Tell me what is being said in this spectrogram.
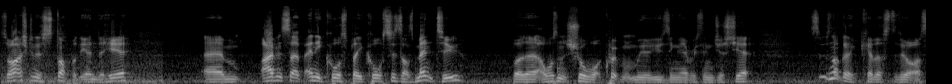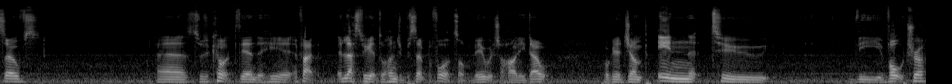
So I'm actually going to stop at the end of here. Um, I haven't set up any Courseplay courses. I was meant to, but uh, I wasn't sure what equipment we were using and everything just yet. So it's not going to kill us to do it ourselves. Uh, so we come up to the end of here. In fact, unless we get to 100% before the top of here, which I highly doubt, we're going to jump in to the Valtra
